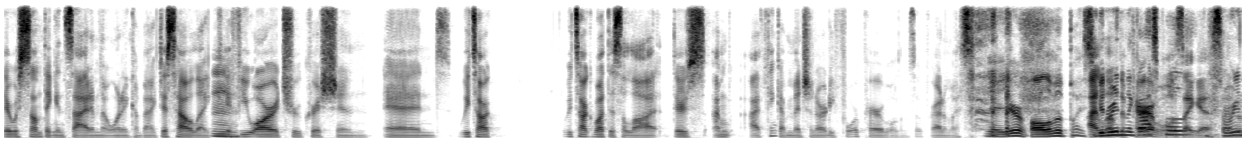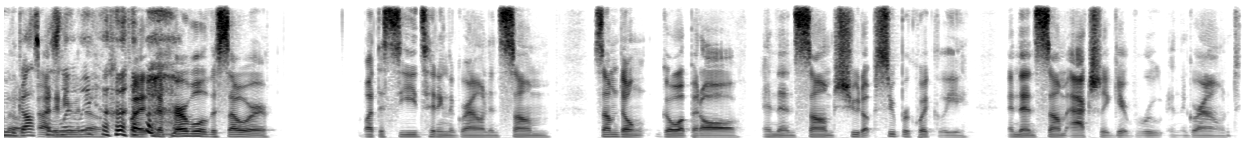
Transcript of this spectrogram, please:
there was something inside him that wanted to come back. Just how like Mm. if you are a true Christian and we talk we talk about this a lot. There's I'm I think I mentioned already four parables. I'm so proud of myself. Yeah, you're all over the place. I You've been love reading the the, parables, gospels. I guess. I reading don't the gospels I didn't lately. even know. but the parable of the sower about the seeds hitting the ground and some some don't go up at all and then some shoot up super quickly and then some actually get root in the ground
